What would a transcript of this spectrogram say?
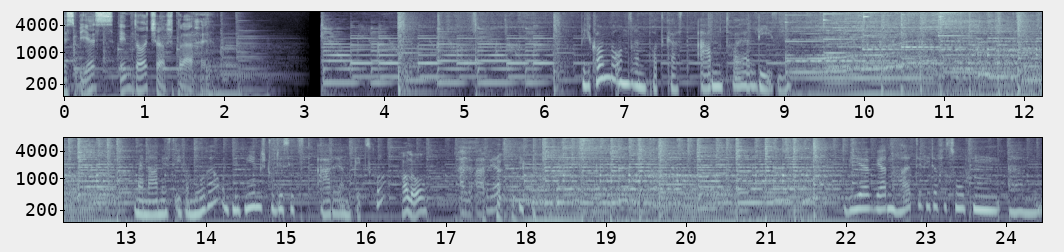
SBS in deutscher Sprache. Willkommen bei unserem Podcast Abenteuer lesen. Mein Name ist Eva Mura und mit mir im Studio sitzt Adrian Blitzko. Hallo. Hallo Adrian. Wir werden heute wieder versuchen, ähm,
